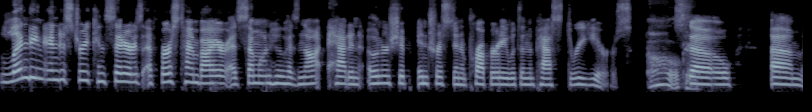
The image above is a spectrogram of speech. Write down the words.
lending industry considers a first time buyer as someone who has not had an ownership interest in a property within the past three years. Oh, okay. So, um,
